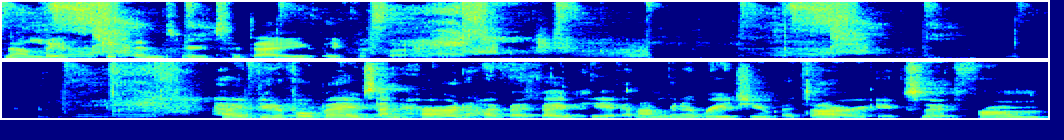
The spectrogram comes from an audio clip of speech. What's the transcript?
Now, let's get into today's episode. Hey, beautiful babes, Angharad High Vibe Babe here, and I'm going to read you a diary excerpt from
